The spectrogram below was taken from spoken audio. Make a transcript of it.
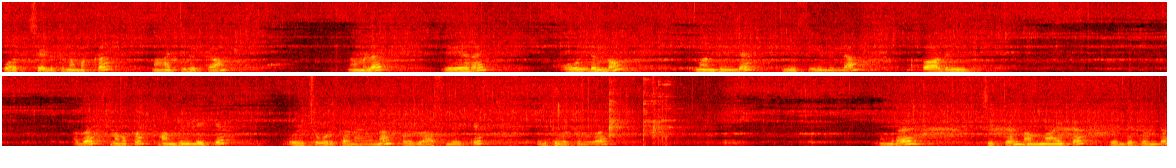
കുറച്ചെടുത്ത് നമുക്ക് മാറ്റി വെക്കാം. നമ്മൾ വേറെ ഓയിലൊന്നും മന്തിയിൽ യൂസ് ചെയ്യുന്നില്ല. അപ്പോൾ അതിന് അത് നമുക്ക് മന്തിയിലേക്ക് ഒഴിച്ചു കൊടുക്കാനാണ് ഒരു ഗ്ലാസ്സിലേക്ക് എടുത്ത് വെക്കുന്നത്. നമ്മുടെ ചിക്കൻ നന്നായിട്ട് വെന്തിട്ടുണ്ട്.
